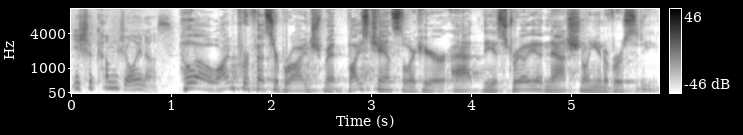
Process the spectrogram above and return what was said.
you should come join us. Hello, I'm Professor Brian Schmidt, Vice Chancellor here at the Australia National University.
